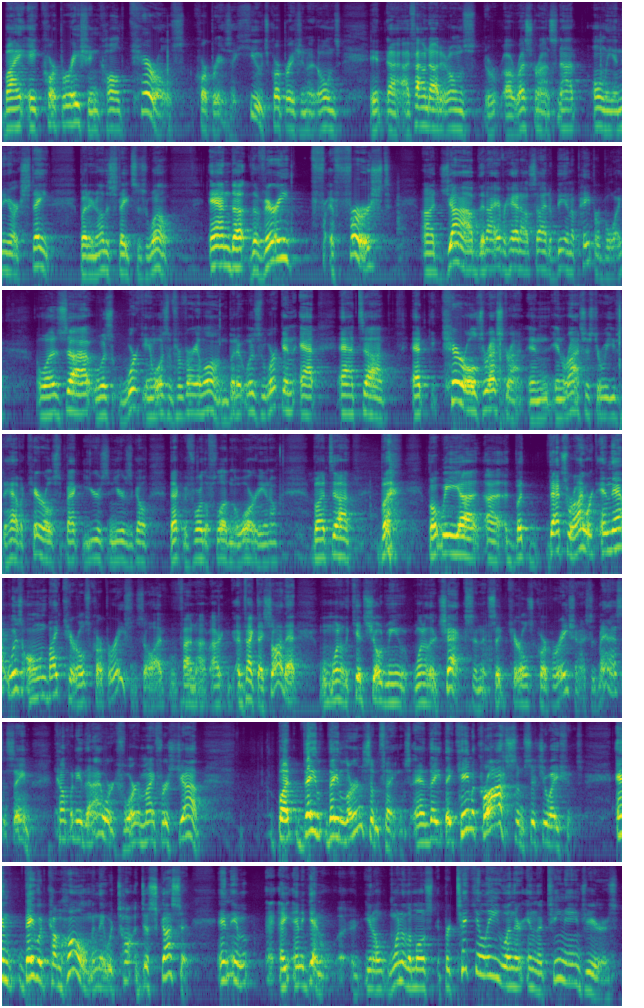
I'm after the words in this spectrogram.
by a corporation called Carrols Corporation. It's a huge corporation that owns it. Uh, I found out it owns uh, restaurants not only in New York State, but in other states as well. And uh, the very f- first uh, job that I ever had outside of being a paper boy was uh, was working. It wasn't for very long, but it was working at at uh, at Carrols restaurant in in Rochester. We used to have a Carrols back years and years ago, back before the flood and the war, you know. But uh, but but we, uh, uh, but that's where I worked, and that was owned by Carrols Corporation. So I found out. I, in fact, I saw that when one of the kids showed me one of their checks, and it said Carrols Corporation. I said, "Man, that's the same company that I worked for in my first job." But they they learned some things, and they they came across some situations, and they would come home and they would talk, discuss it. And, and and again, you know, one of the most, particularly when they're in the teenage years,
